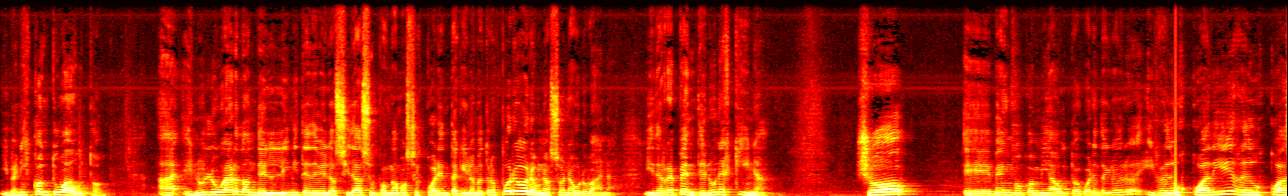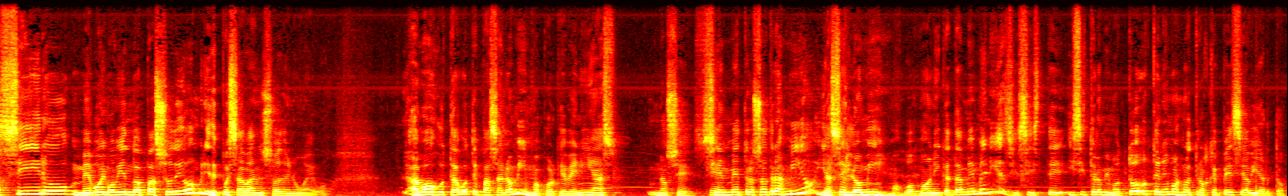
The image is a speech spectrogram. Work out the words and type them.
y venís con tu auto a- en un lugar donde el límite de velocidad, supongamos, es 40 kilómetros por hora, una zona urbana, y de repente en una esquina yo eh, vengo con mi auto a 40 kilómetros y reduzco a 10, reduzco a 0, me voy moviendo a paso de hombre y después avanzo de nuevo. A vos, Gustavo, te pasa lo mismo, porque venías, no sé, 100 metros atrás mío y haces lo mismo. Vos, Mónica, también venías y hiciste, hiciste lo mismo. Todos tenemos nuestro GPS abierto.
